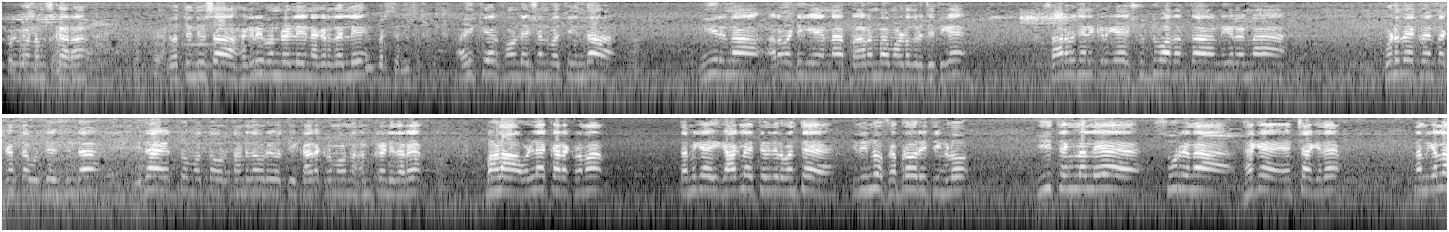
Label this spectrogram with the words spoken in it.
ಎಲ್ರಿಗೂ ನಮಸ್ಕಾರ. ಇವತ್ತಿನ ದಿವಸ ಹಗರಿಬೊಮ್ಮನಹಳ್ಳಿ ನಗರದಲ್ಲಿ ಐ ಕೇರ್ ಫೌಂಡೇಶನ್ ವತಿಯಿಂದ ನೀರಿನ ಅರವಟ್ಟಿಗೆಯನ್ನ ಪ್ರಾರಂಭ ಮಾಡೋದ್ರ ಜೊತೆಗೆ ಸಾರ್ವಜನಿಕರಿಗೆ ಶುದ್ಧವಾದಂಥ ನೀರನ್ನ ಕೊಡಬೇಕು ಅಂತಕ್ಕಂಥ ಉದ್ದೇಶದಿಂದ ಇದಾಯತ್ತು ಮತ್ತು ಅವರ ತಂಡದವರು ಇವತ್ತು ಈ ಕಾರ್ಯಕ್ರಮವನ್ನು ಹಮ್ಮಿಕೊಂಡಿದ್ದಾರೆ. ಬಹಳ ಒಳ್ಳೆಯ ಕಾರ್ಯಕ್ರಮ. ತಮಗೆ ಈಗಾಗಲೇ ತಿಳಿದಿರುವಂತೆ ಇದು ಇನ್ನೂ ಫೆಬ್ರವರಿ ತಿಂಗಳು. ಈ ತಿಂಗಳಲ್ಲೇ ಸೂರ್ಯನ ಧಗೆ ಹೆಚ್ಚಾಗಿದೆ. ನಮಗೆಲ್ಲ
